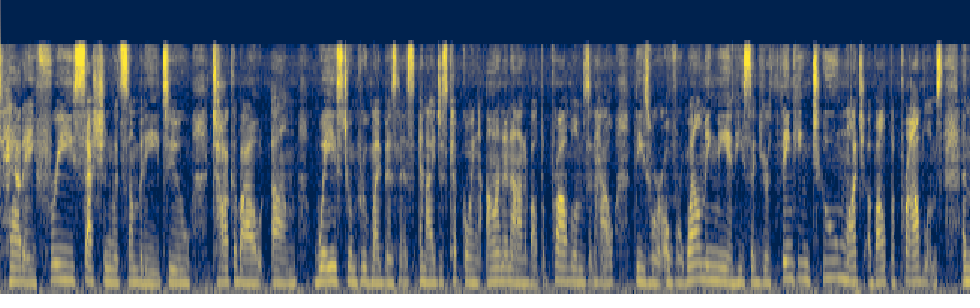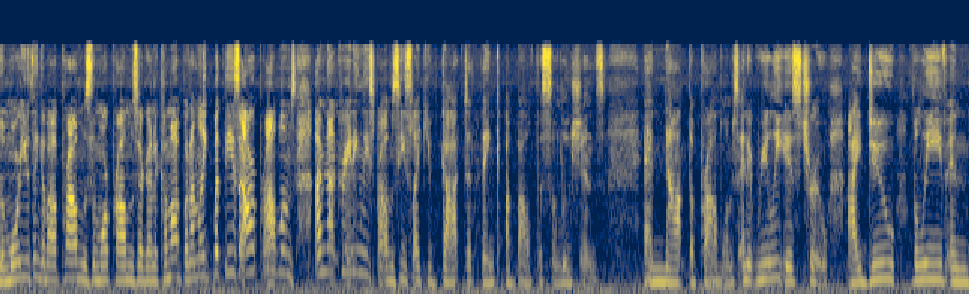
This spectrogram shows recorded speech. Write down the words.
had a free session with somebody to talk about um, ways to improve my business. And I just kept going on and on about the problems and how these were overwhelming me. And he said you're thinking too much about the problems. And the more you think about problems the more problems are going to come up. But I'm like but these are problems. I'm not creating these problems. He's like you've got to think about the solutions and not the problems. And it really is true. I do believe in,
